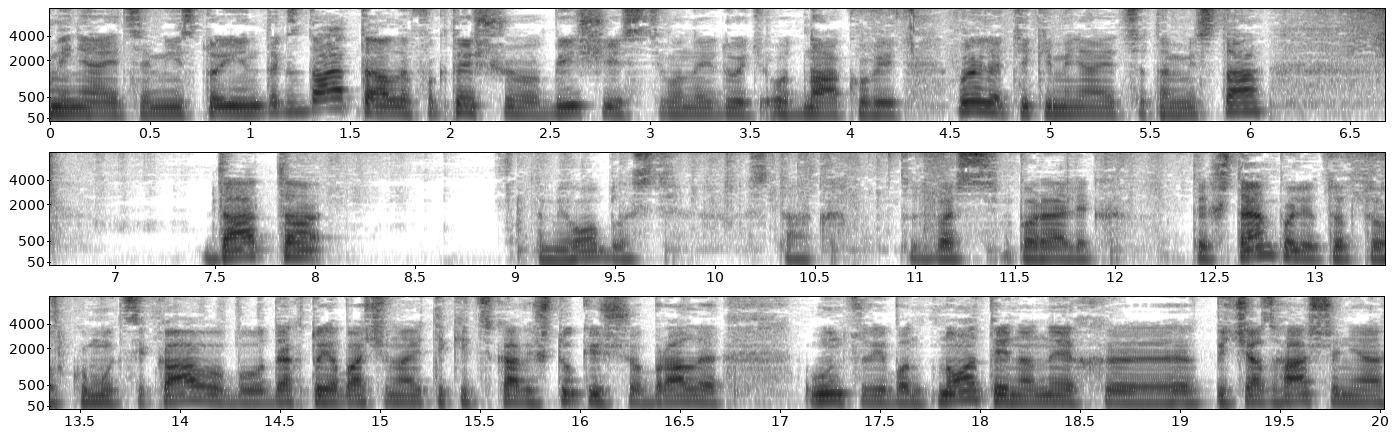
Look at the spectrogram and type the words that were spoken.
міняється місто і індекс дата, але фактично більшість вони йдуть однаковий вигляд, тільки міняються там міста, дата, там і область. Ось так. Тут весь перелік тих штемпелів, тобто кому цікаво, бо дехто я бачив навіть такі цікаві штуки, що брали унцові банкноти, і на них е, під час гашення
